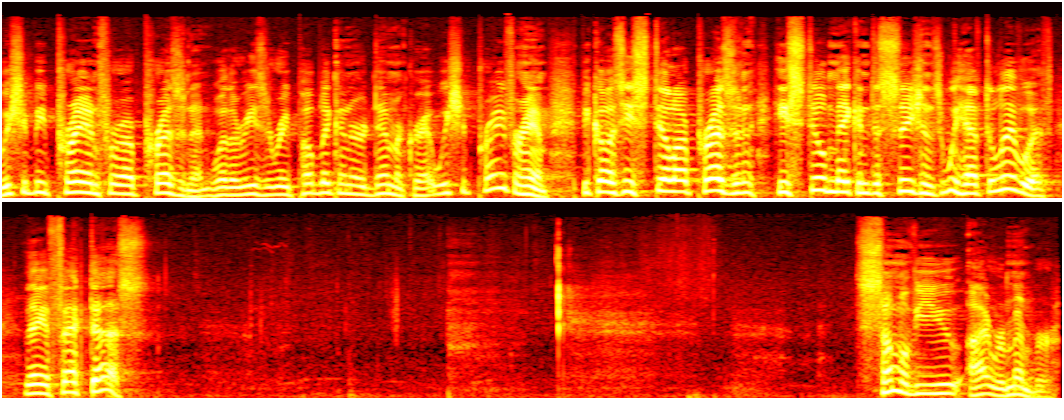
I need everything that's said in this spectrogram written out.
We should be praying for our president, whether he's a Republican or a Democrat. We should pray for him because he's still our president. He's still making decisions we have to live with, they affect us. Some of you, I remember,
